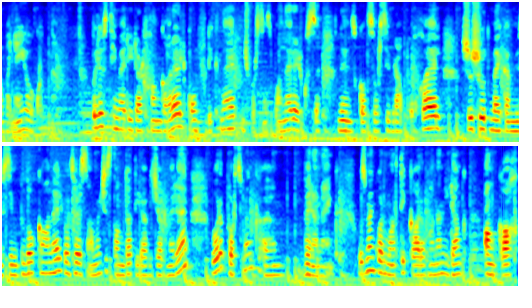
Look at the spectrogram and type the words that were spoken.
կամպանիայի օգուտն է պլյուս թիմեր իրար խանգարել, կոնֆլիկտներ, ինչ որ sense բաներ, երկուսը նույն source-ի վրա փոխել, շուշուտ մեկը մյուսին բլոկ անել, ոնց որ այս ամեն ինչը ստանդարտ իրավիճակներ են, որը փորձում ենք վերանայենք։ Ուզում ենք որ մարդիկ կարողանան իրանք անկախ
